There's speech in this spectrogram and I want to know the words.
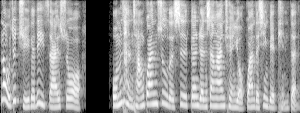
那我就举一个例子来说，我们很常关注的是跟人身安全有关的性别平等。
